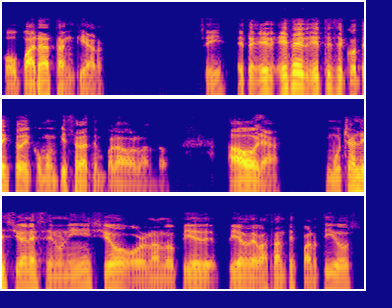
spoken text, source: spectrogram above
o para tanquear. ¿Sí? Este, e- este- es el contexto de cómo empieza la temporada Orlando. Ahora, muchas lesiones en un inicio, Orlando pierde, pierde bastantes partidos.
